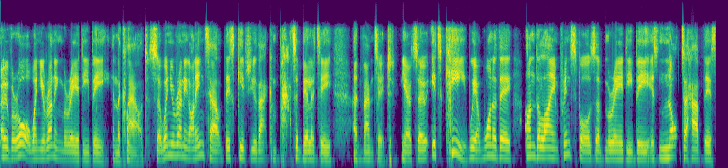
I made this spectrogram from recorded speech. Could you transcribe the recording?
overall when you're running MariaDB in the cloud? So when you're running on Intel, this gives you that compatibility advantage. You know, so it's key. We are one of the underlying principles of MariaDB is not to have this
